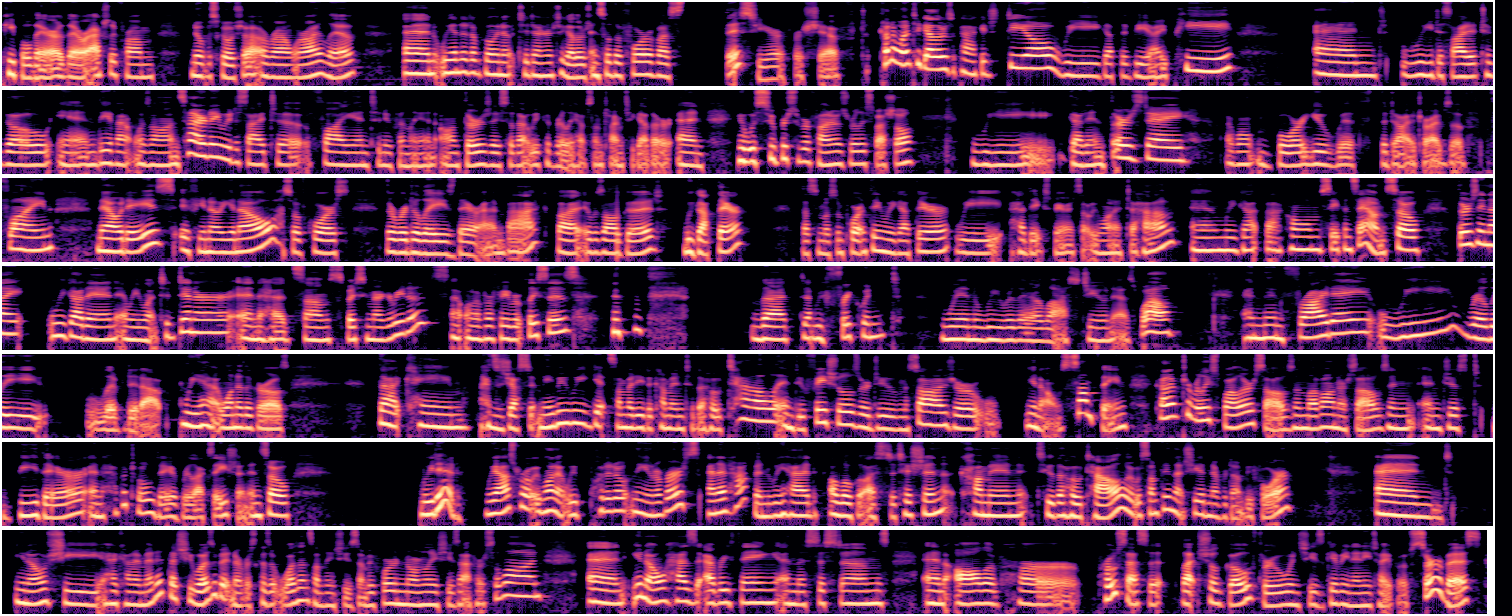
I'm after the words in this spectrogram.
people there. They were actually from Nova Scotia, around where I live. And we ended up going out to dinner together. And so the four of us this year for Shift kind of went together as a package deal. We got the VIP and we decided to go in. The event was on Saturday. We decided to fly into Newfoundland on Thursday so that we could really have some time together. And it was super, super fun. It was really special. We got in Thursday. I won't bore you with the diatribes of flying nowadays. If you know, you know. So, of course, there were delays there and back, but it was all good. We got there. That's the most important thing. We got there, we had the experience that we wanted to have, and we got back home safe and sound. So, Thursday night, we got in and we went to dinner and had some spicy margaritas at one of our favorite places that we frequent when we were there last June as well. And then Friday, we really lived it up. We had one of the girls that came had suggested maybe we get somebody to come into the hotel and do facials or do massage or you know something kind of to really spoil ourselves and love on ourselves and and just be there and have a total day of relaxation and so we did we asked for what we wanted. We put it out in the universe and it happened. We had a local esthetician come in to the hotel. It was something that she had never done before. And, you know, she had kind of admitted that she was a bit nervous because it wasn't something she's done before. Normally she's at her salon and, you know, has everything and the systems and all of her process that she'll go through when she's giving any type of service.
